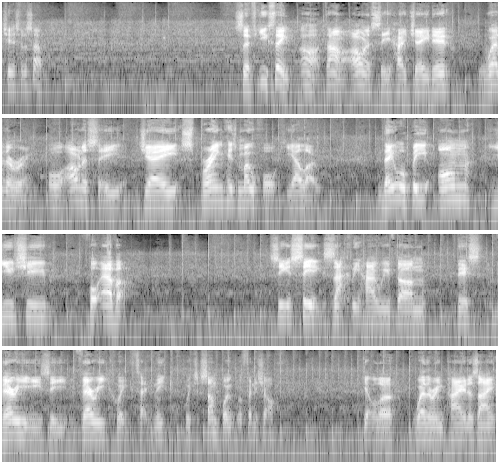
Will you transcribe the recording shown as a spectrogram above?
Cheers for the sub. So if you think, oh damn, I want to see how Jay did weathering, or I want to see Jay spraying his mohawk yellow, they will be on YouTube forever. So you can see exactly how we've done this very easy, very quick technique, which at some point we'll finish off. Get all the weathering powders out,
